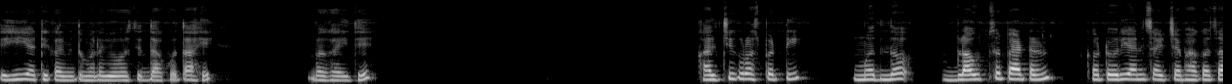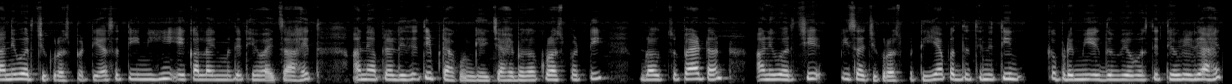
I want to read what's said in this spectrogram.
तेही या ठिकाणी मी तुम्हाला व्यवस्थित दाखवत आहे. बघा इथे. खालची क्रॉसपट्टी मधलं ब्लाऊजचं पॅटर्न कटोरी आणि साईडच्या भागाचा आणि वरची क्रॉसपट्टी असं तीनही एका लाईनमध्ये ठेवायचं आहेत आणि आपल्याला इथे टीप टाकून घ्यायची आहे. बघा क्रॉसपट्टी ब्लाऊजचं पॅटर्न आणि वरची पिसाची क्रॉसपट्टी या पद्धतीने तीन कपडे मी एकदम व्यवस्थित ठेवलेले आहेत.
